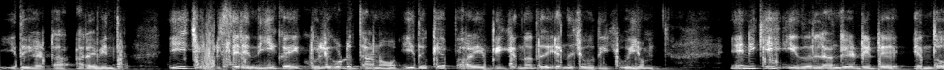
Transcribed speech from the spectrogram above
ഇത് കേട്ട അരവിന്ദ് ഈ ജോത്സ്യന് നീ കൈക്കൂലി കൊടുത്താണോ ഇതൊക്കെ പറയിപ്പിക്കുന്നത്? എന്ന് ചോദിക്കുകയും എനിക്ക് ഇതെല്ലാം കേട്ടിട്ട് എന്തോ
